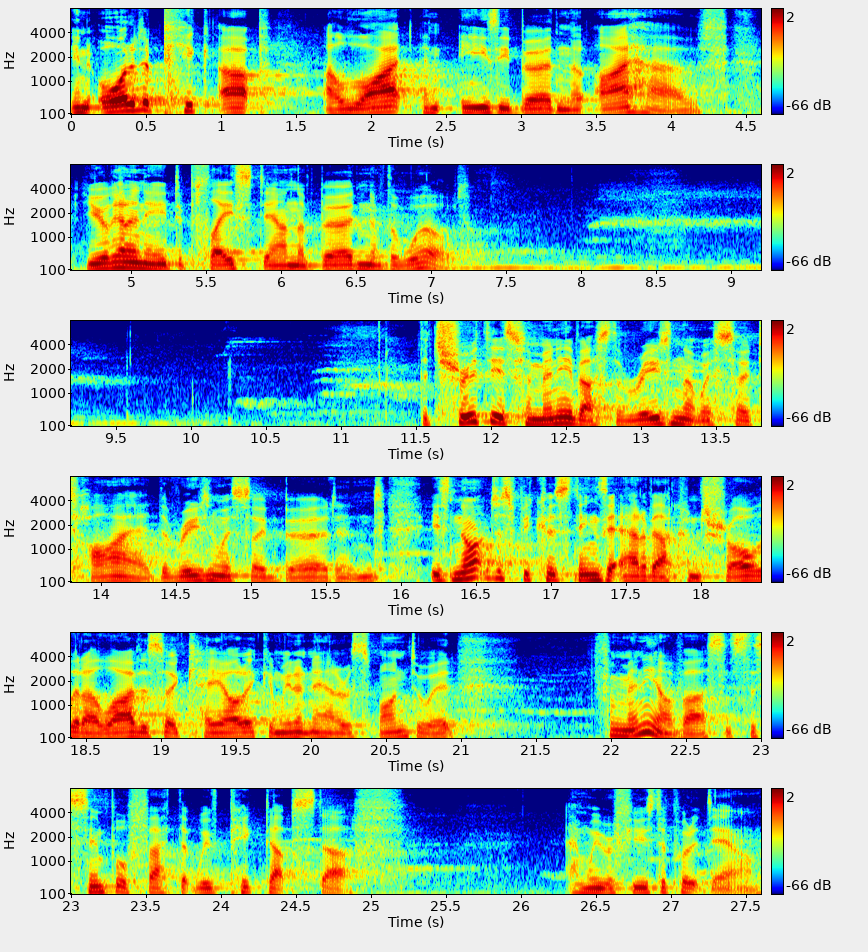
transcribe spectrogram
In order to pick up a light and easy burden that I have, you're going to need to place down the burden of the world. The truth is, for many of us, the reason that we're so tired, the reason we're so burdened, is not just because things are out of our control, that our lives are so chaotic and we don't know how to respond to it. For many of us, it's the simple fact that we've picked up stuff and we refuse to put it down.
